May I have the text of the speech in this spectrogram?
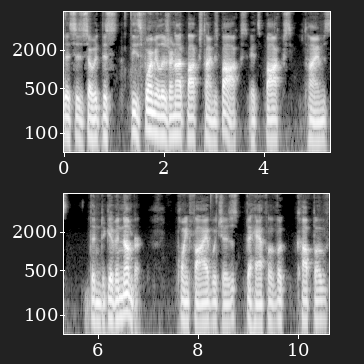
this is so this these formulas are not box times box. It's box times the given number. 0.5, which is the half of a cup of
